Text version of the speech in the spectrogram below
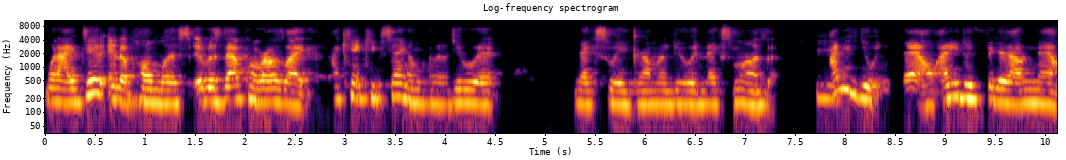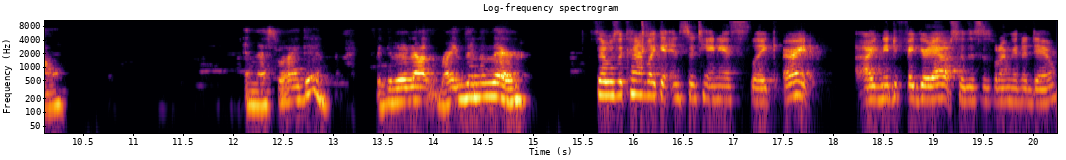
when I did end up homeless, it was that point where I was like, I can't keep saying I'm going to do it next week or I'm going to do it next month. Mm-hmm. I need to do it now. I need to figure it out now. And that's what I did. I figured it out right then and there. So was it kind of like an instantaneous, like, all right, I need to figure it out. So this is what I'm going to do?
